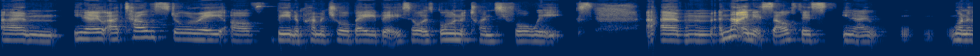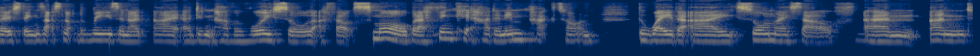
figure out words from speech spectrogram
Um, you know, I tell the story of being a premature baby. So I was born at 24 weeks. Um, and that in itself is, you know, one of those things. That's not the reason I, I, I didn't have a voice or that I felt small, but I think it had an impact on the way that I saw myself. Mm. Um, and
